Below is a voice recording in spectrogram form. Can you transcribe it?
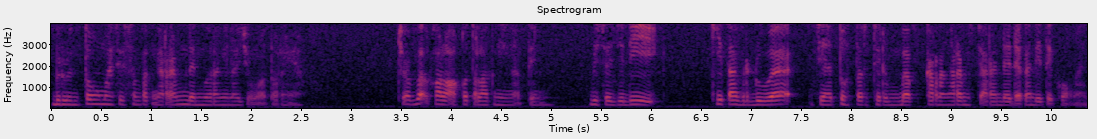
Beruntung masih sempat ngerem dan ngurangin laju motornya. Coba kalau aku telat ngingetin bisa jadi kita berdua jatuh terjerembab karena ngerem secara dadakan di tikungan.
